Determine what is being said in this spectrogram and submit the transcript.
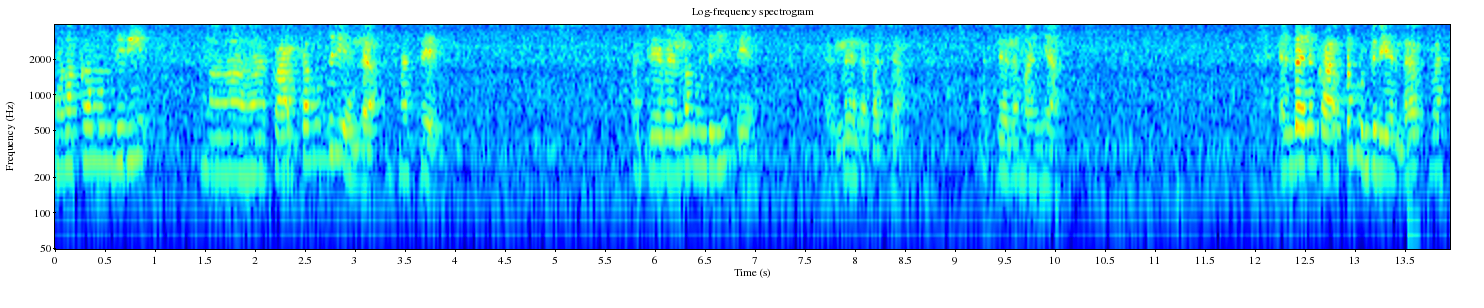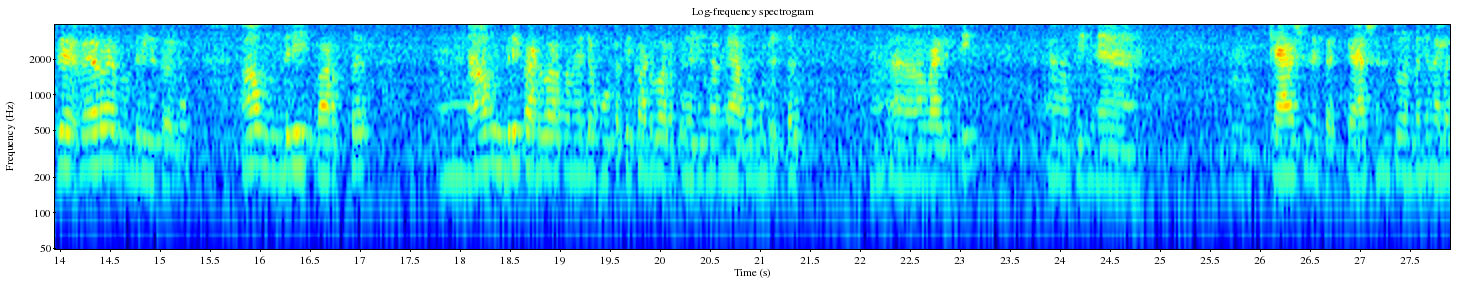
ഉണക്കമുന്തിരി കറുത്ത മുന്തിരി അല്ല മറ്റേ മറ്റേ വെള്ള മുന്തിരി ഇല്ലേ? വെള്ളമല്ല പച്ച. പച്ചയല്ല മഞ്ഞ. എന്തായാലും കറുത്ത മുന്തിരിയല്ല മറ്റേ വേറെ മുന്തിരി കിട്ടുമല്ലോ. ആ മുന്തിരി വറുത്ത് ആ മുന്തിരി കടുവറക്കുന്നതിന്റെ കൂട്ടത്തിൽ കടുവറുത്ത് കഴിയുന്ന അതും കൂടി ഇട്ട് വഴറ്റി പിന്നെ ക്യാഷിനിട്ട് ക്യാഷിനിട്ട് ഉണ്ടെങ്കിൽ നല്ല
